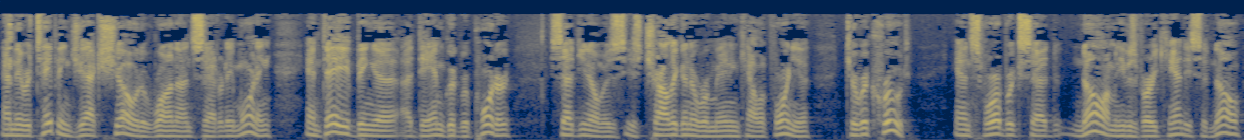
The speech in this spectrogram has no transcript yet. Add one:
and they were taping Jack's show to run on Saturday morning. And Dave, being a, a damn good reporter, said, you know, is is Charlie going to remain in California to recruit? And Swarbrick said, no. I mean, he was very candid. He said, no.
